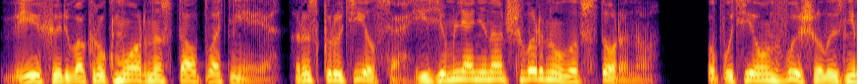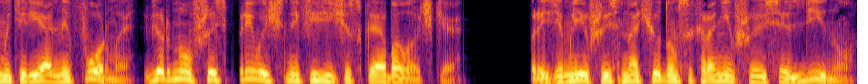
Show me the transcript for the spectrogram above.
Вихрь вокруг Морна стал плотнее, раскрутился, и землянина отшвырнуло в сторону. По пути он вышел из нематериальной формы, вернувшись к привычной физической оболочке. Приземлившись на чудом сохранившуюся льдину,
